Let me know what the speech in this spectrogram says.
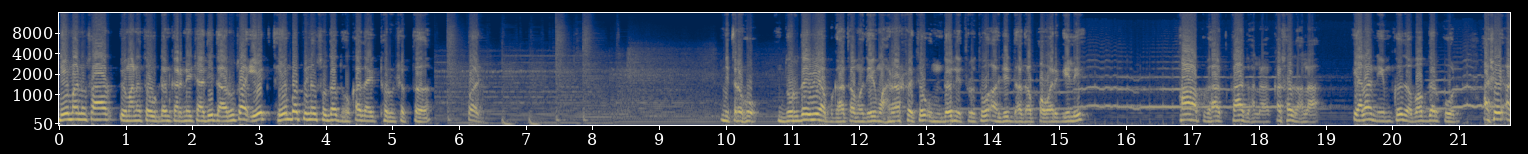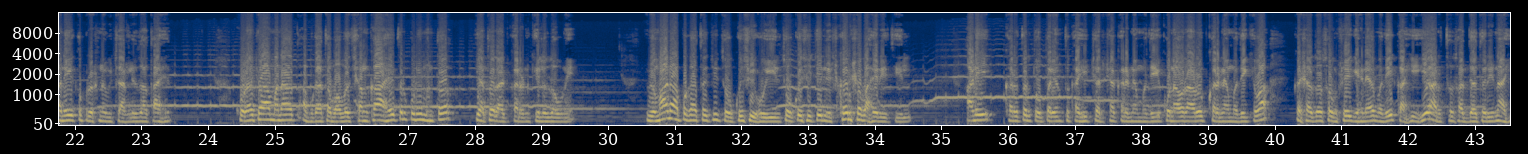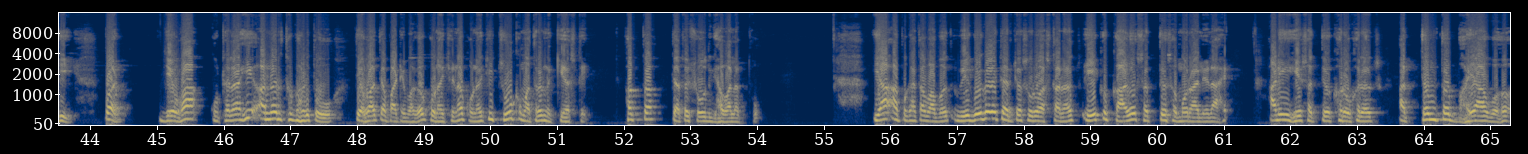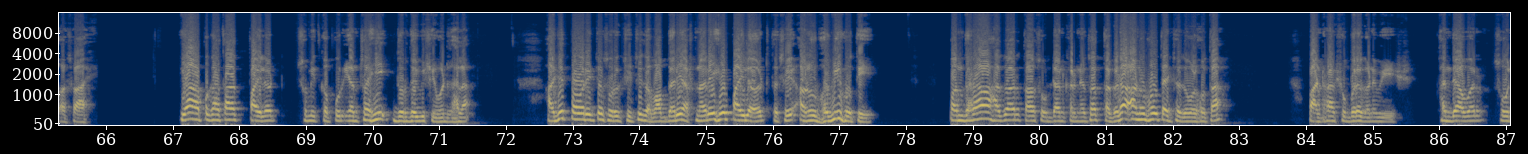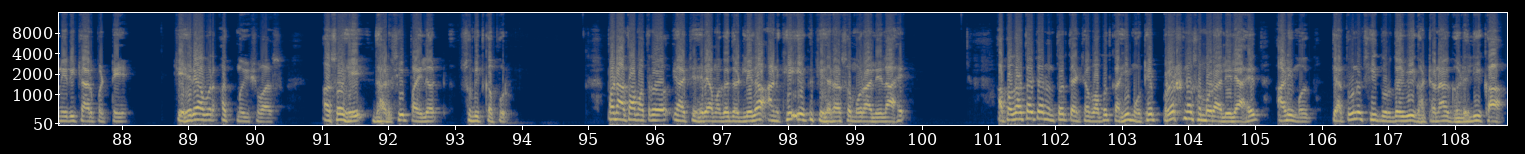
नियमानुसार विमानाचं उड्डाण करण्याच्या आधी दारूचा एक थेंब पिणं सुद्धा धोकादायक ठरू शकतं. पण मित्र हो दुर्दैवी अपघातामध्ये महाराष्ट्राचं उमदं नेतृत्व अजितदादा पवार गेले. हा अपघात का झाला कसा झाला याला नेमकं जबाबदार कोण असे अनेक प्रश्न विचारले जात आहेत. कोणाच्या मनात अपघाताबाबत शंका आहे तर कोणी म्हणतं याचं राजकारण केलं जाऊ नये. विमान अपघाताची चौकशी होईल चौकशीचे निष्कर्ष बाहेर येतील. आणि खर तर तोपर्यंत काही चर्चा करण्यामध्ये कोणावर आरोप करण्यामध्ये किंवा कशाचा संशय घेण्यामध्ये काहीही अर्थ साध्य तरी नाही. पण जेव्हा कुठलाही अनर्थ घडतो तेव्हा त्या पाठीमागं कोणाची ना कोणाची चूक मात्र नक्की असते. फक्त त्याचा शोध घ्यावा लागतो. या अपघाताबाबत वेगवेगळ्या चर्चा सुरू असतानाच एक काळं सत्य समोर आलेलं आहे. आणि हे सत्य खरोखरच अत्यंत भयावह असं आहे. या अपघातात पायलट सुमित कपूर यांचाही दुर्दैवी शेवट झाला. अजित पवार यांच्या सुरक्षेची जबाबदारी असणारे हे पायलट तसे अनुभवी होते. पंधरा हजार तास उड्डाण करण्याचा तगडा अनुभव त्यांच्याजवळ होता. पांढरा शुभ्र गणवेश खांद्यावर सोनेरी चार पट्टे चेहऱ्यावर आत्मविश्वास असं हे धाडसी पायलट सुमित कपूर. पण आता मात्र या चेहऱ्यामागे दडलेला आणखी एक चेहरा समोर आलेला आहे. अपघाताच्या नंतर त्यांच्याबाबत काही मोठे प्रश्न समोर आलेले आहेत आणि मग त्यातूनच ही दुर्दैवी घटना घडली का?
